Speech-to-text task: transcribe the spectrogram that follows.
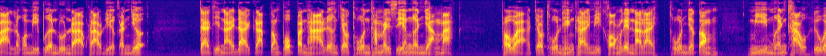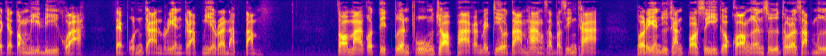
บ้าน แล้วก็มีเพื่อนรุ่นราวคราวเดียวกันเยอะ แต่ที่ไหนได้กลับต้องพบปัญหาเรื่องเจ้าโทนทำให้เสียเงินอย่างมาก เพราะว่าเจ้าโทนเห็นใครมีของเล่นอะไร โทนจะต้องมีเหมือนเขาหรือว่าจะต้องมีดีกว่า แต่ผลการเรียนกลับมีระดับต่ำต่อมาก็ติดเพื่อนฝูงชอบพากันไปเที่ยวตามห้างสรรพสินค้า พอเรียนอยู่ชั้นป .4 ก็ขอเงินซื้อโทรศัพท์มือ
